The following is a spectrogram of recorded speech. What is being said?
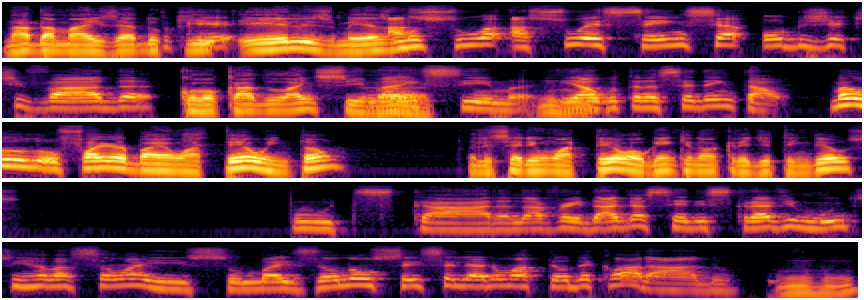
Nada mais é do, Do que, que eles A mesmos sua, a sua essência objetivada colocado lá em cima. lá né? em cima, Uhum. em algo transcendental. Mas o, o é um ateu, então? Ele seria um ateu, alguém que não acredita em Deus? Putz, cara, na verdade, assim, ele escreve muito em relação a isso, mas eu não sei se ele era um ateu declarado. Uhum.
